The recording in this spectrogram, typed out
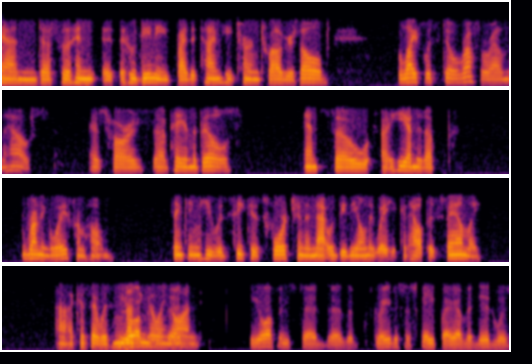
And uh, so uh, Houdini, by the time he turned 12 years old, life was still rough around the house as far as uh, paying the bills and so uh, he ended up running away from home, thinking he would seek his fortune and that would be the only way he could help his family, because there was He nothing going said- on. He often said uh, the greatest escape I ever did was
